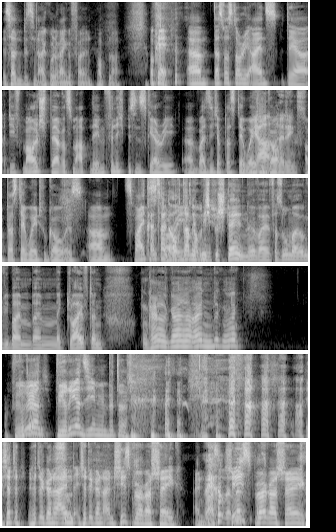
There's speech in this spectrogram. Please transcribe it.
Ist halt ein bisschen Alkohol reingefallen. Hoppla. Okay, ähm, das war Story 1. Der, die Maulsperre zum Abnehmen finde ich ein bisschen scary. Äh, weiß nicht, ob das der Way Ja, to go allerdings. Ob das der Way to go ist. Ähm, zweite Du kannst Story. halt auch damit nicht nicht. bestellen, ne? Weil versuch mal irgendwie beim, beim McDrive dann. Dann kann ich gerne einen Ja Pürieren, pürieren Sie mir bitte. ich, hätte, ich, hätte gerne einen, ich hätte gerne einen Cheeseburger-Shake. Ein was? Cheeseburger-Shake.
